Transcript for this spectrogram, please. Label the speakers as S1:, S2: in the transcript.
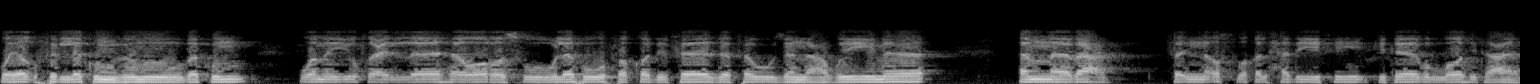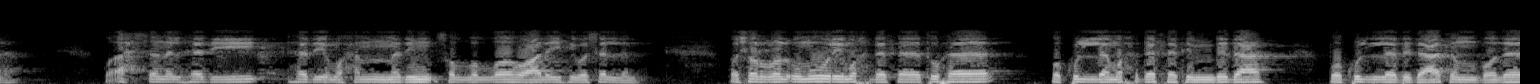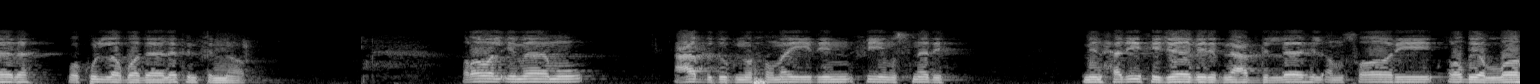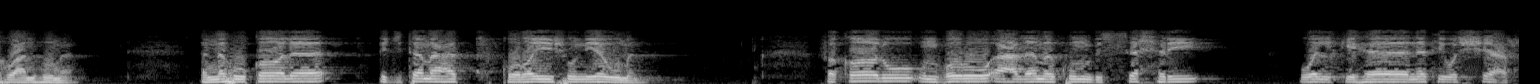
S1: ويغفر لكم ذنوبكم ومن يطع الله ورسوله فقد فاز فوزا عظيما. أما بعد فإن أصدق الحديث كتاب الله تعالى وأحسن الهدي هدي محمد صلى الله عليه وسلم وشر الأمور محدثاتها وكل محدثة بدعة وكل بدعة ضلالة وكل ضلالة في النار. روى الإمام عبد بن حميد في مسنده من حديث جابر بن عبد الله الأنصاري رضي الله عنهما أنه قال اجتمعت قريش يوما فقالوا انظروا أعلمكم بالسحر والكهانة والشعر.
